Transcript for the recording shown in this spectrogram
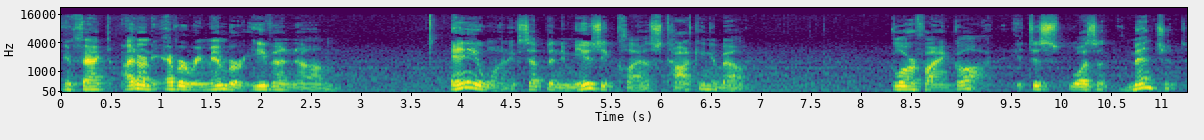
In fact, I don't ever remember even um, anyone except in the music class talking about glorifying God. It just wasn't mentioned.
